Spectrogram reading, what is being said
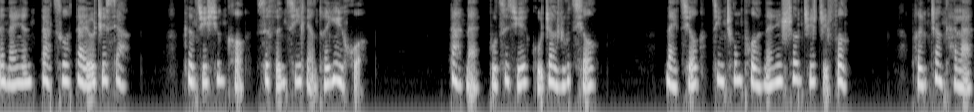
在男人大搓大揉之下，更觉胸口似焚起两团欲火，大奶不自觉鼓胀如球，奶球竟冲破男人双指指缝，膨胀开来。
